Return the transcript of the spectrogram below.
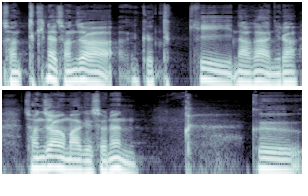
전, 특히나 전자 그 특히나가 아니라 전자 음악에서는 그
